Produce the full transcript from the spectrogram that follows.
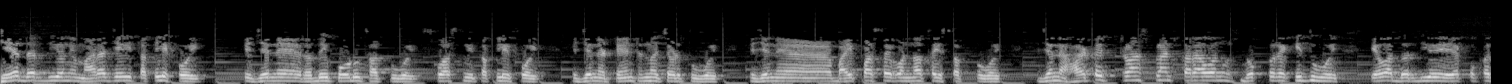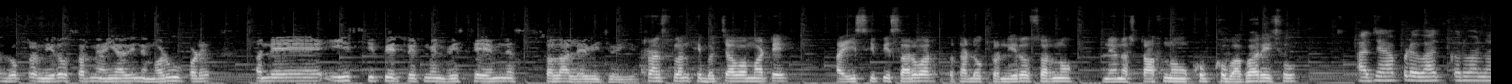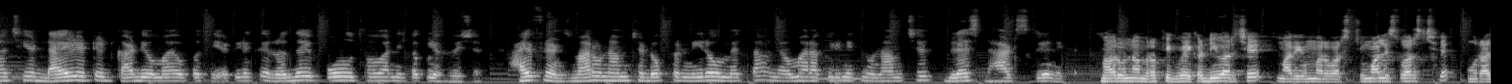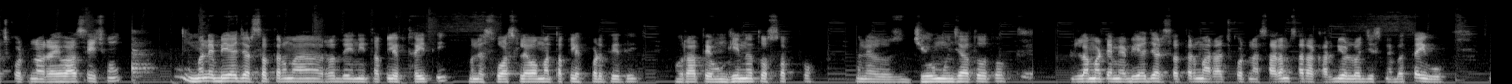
જે દર્દીઓને મારા જેવી તકલીફ હોય, કે જેને હૃદય પોડું થતું હોય, શ્વાસની તકલીફ હોય, કે જેને ટેન્ટ ન ચડતું હોય, કે જેને બાયપાસ પણ ન થઈ શકતું હોય જેને હાર્ટ ટ્રાન્સપ્લાન્ટ કરાવવાનું ડોક્ટરે કીધું હોય, એવા દર્દીઓએ એક વખત ડોક્ટર નીરવ સરને અહીંયા આવીને મળવું પડે અને ઈસીપી ટ્રીટમેન્ટ વિશે એમને સલાહ લેવી જોઈએ. ટ્રાન્સપ્લાન્ટથી બચાવવા માટે આ ઈસીપી સારવાર તથા ડૉક્ટર નીરવ સરનો અને એના સ્ટાફનો હું ખૂબ ખૂબ આભારી છું. આજે આપણે વાત કરવાના છીએ ડાયલેટેડ કાર્ડિયોમાયોપથી, એટલે કે હૃદય પોળું થવાની તકલીફ વિશે. હાય ફ્રેન્ડ્સ મારું નામ છે ડોક્ટર નીરવ મહેતા અને અમારા ક્લિનિકનું નામ છે બ્લેસ્ડ હાર્ટ્સ ક્લિનિક. મારું નામ રફીકભાઈ કડીવાર છે, મારી ઉંમર વર્ષ ચુમ્માલીસ વર્ષ છે, હું રાજકોટનો રહેવાસી છું. મને બે હજાર સત્તરમાં હૃદયની તકલીફ થઈ હતી, મને શ્વાસ લેવામાં તકલીફ પડતી હતી. હું રાતે ઊંઘી નહોતો શકતો, મને જીવ મૂંઝાતો હતો. એટલા માટે મેં બે હજાર સત્તરમાં રાજકોટના સારામાં સારા કાર્ડિયોલોજીસ્ટને બતાવ્યું.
